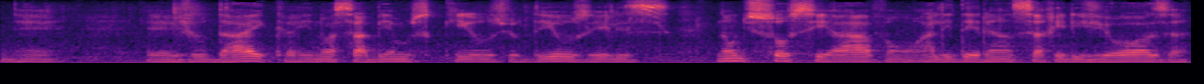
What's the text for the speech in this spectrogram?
né, é, judaica e nós sabemos que os judeus eles não dissociavam a liderança religiosa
